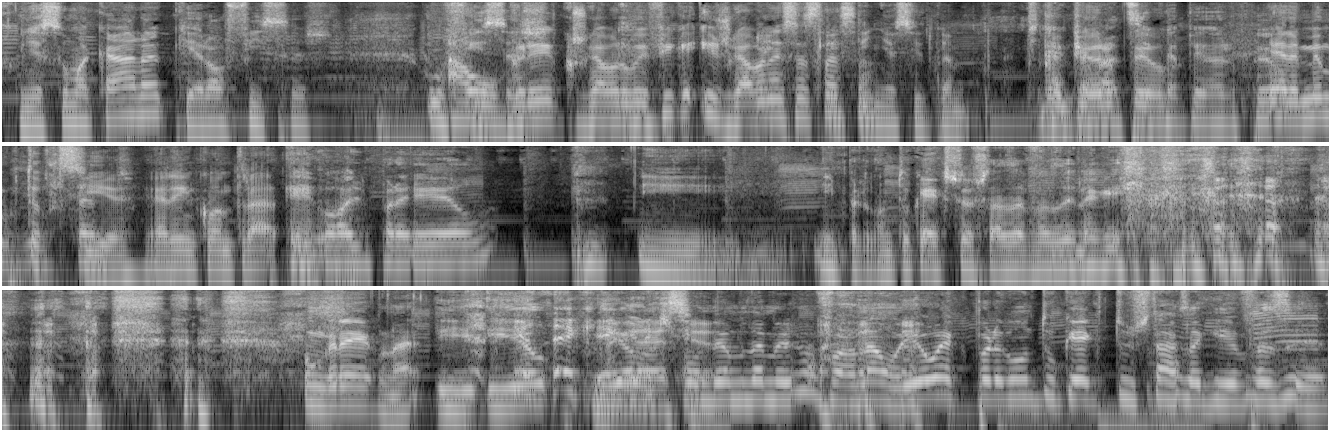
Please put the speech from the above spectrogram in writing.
Reconheço uma cara que era o Fissas. O Ah, o grego que jogava no Benfica e jogava nessa seleção. tinha sido cam- Campeão ser europeu. campeão europeu. Era mesmo que te aprecia, era encontrar. É, eu olho para ele e, e pergunto o que é que o senhor estás a fazer aqui. um grego, não é? E, e ele, é é ele Grécia. respondeu-me da mesma forma: Não, eu é que pergunto o que é que tu estás aqui a fazer.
